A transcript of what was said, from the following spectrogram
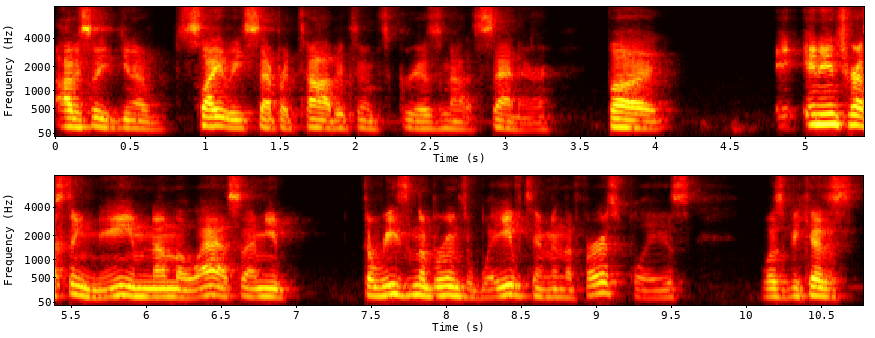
obviously, you know, slightly separate topic since Greer's not a center, but an interesting name nonetheless. I mean, the reason the Bruins waived him in the first place was because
